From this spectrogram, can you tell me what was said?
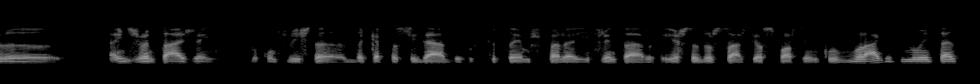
uh, em desvantagem do ponto de vista da capacidade que temos para enfrentar este adversário que é o Sporting Clube Braga. No entanto,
